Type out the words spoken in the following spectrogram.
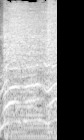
Love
